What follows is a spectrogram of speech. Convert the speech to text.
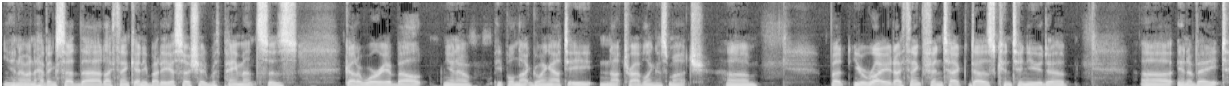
you know, and having said that, I think anybody associated with payments has got to worry about you know people not going out to eat and not traveling as much. Um, but you're right. I think fintech does continue to uh, innovate.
